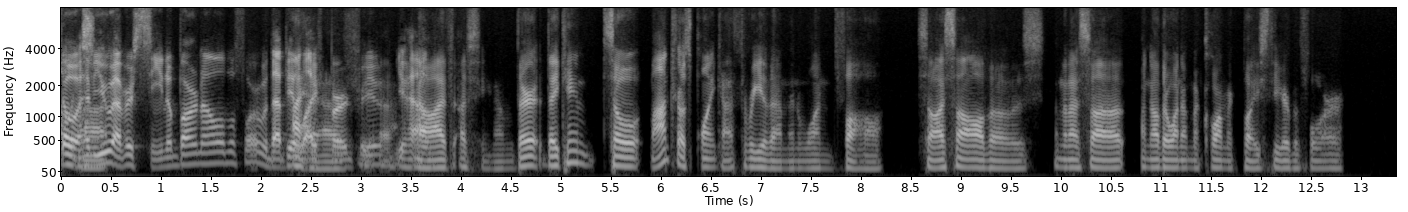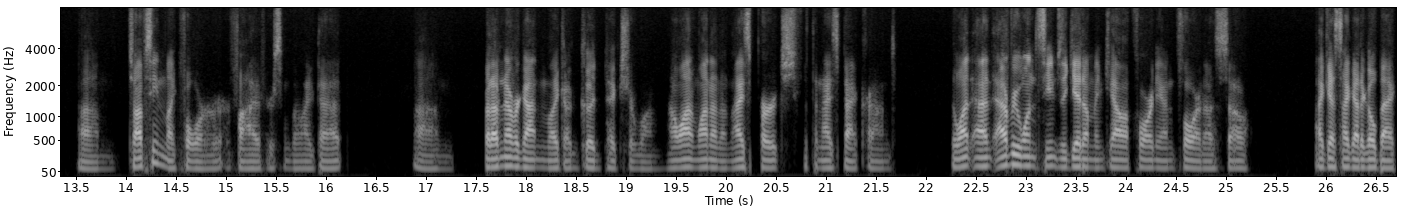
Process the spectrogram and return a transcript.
So have you ever seen a barn owl before? Would that be a I life have, bird for you? yeah. You have? No, I've I've seen them. They're they came. So Montrose Point got three of them in one fall. So I saw all those, and then I saw another one at McCormick Place the year before. Um, so I've seen like four or five or something like that. Um, but I've never gotten like a good picture one. I want one on a nice perch with a nice background. The one and everyone seems to get them in California and Florida. So I guess I got to go back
